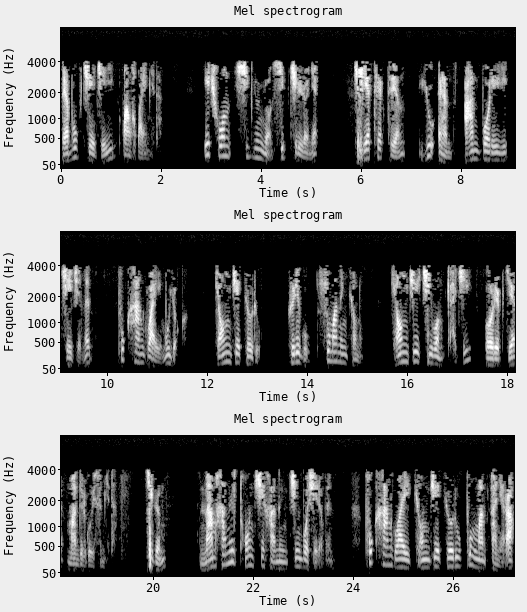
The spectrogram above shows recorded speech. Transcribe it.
대북 제재의 완화입니다. 2016년 17년에 채택된 UN 안보리의 제재는 북한과의 무역, 경제 교류, 그리고 수많은 경우, 경제 지원까지 어렵게 만들고 있습니다. 지금 남한을 통치하는 진보 세력은 북한과의 경제 교류뿐만 아니라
